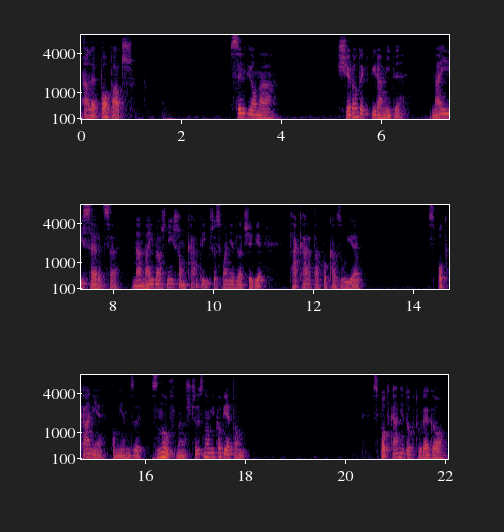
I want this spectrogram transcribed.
ale popatrz, Sylwio, na środek piramidy, na jej serce, na najważniejszą kartę i przesłanie dla ciebie. Ta karta pokazuje spotkanie pomiędzy znów mężczyzną i kobietą. Spotkanie, do którego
